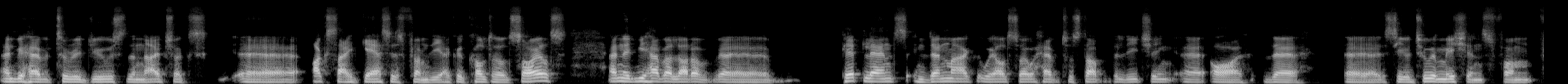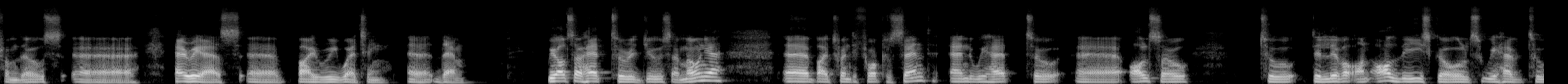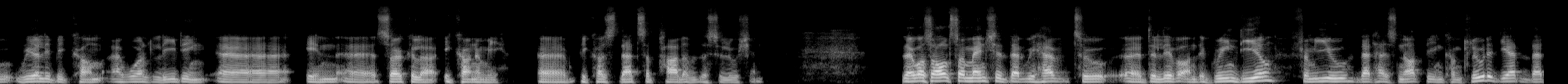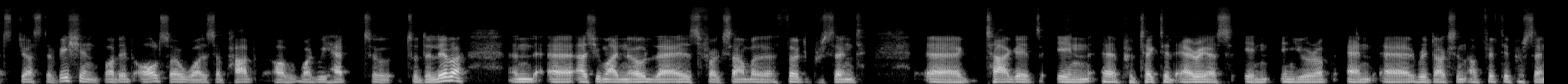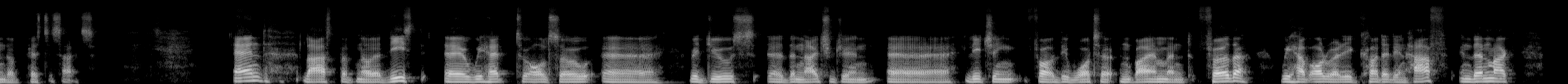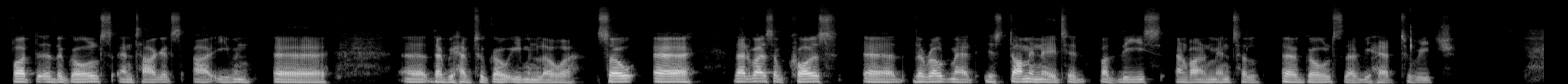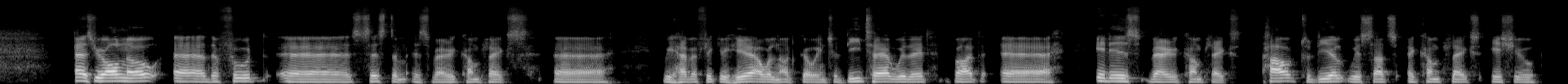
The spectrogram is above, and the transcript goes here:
and we have to reduce the nitrous uh, oxide gases from the agricultural soils. And we have a lot of uh, peatlands in Denmark. We also have to stop the leaching or the Uh, CO2 emissions from from those uh, areas uh, by rewetting them. We also had to reduce ammonia by 24%, and we had to also to deliver on all these goals, we have to really become a world leading in circular economy because that's a part of the solution. There was also mentioned that we have to uh, deliver on the Green Deal from EU. That has not been concluded yet. That's just a vision, but it also was a part of what we had to deliver. And uh, as you might know, there is, for example, a 30% uh, target in protected areas in Europe, and a reduction of 50% of pesticides. And last but not least, we had to also reduce uh, the nitrogen uh, leaching for the water environment further. We have already cut it in half in Denmark, but uh, the goals and targets are even that we have to go even lower. So, that was, of course, the roadmap is dominated by these environmental goals that we had to reach. As you all know, uh, the food uh, system is very complex. Uh, we have a figure here. I will not go into detail with it, but it is very complex. How to deal with such a complex issue,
